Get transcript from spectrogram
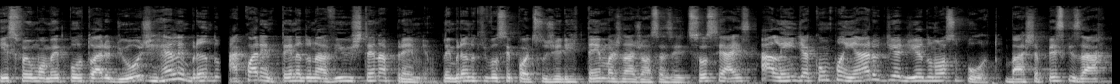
Esse foi o momento portuário de hoje, relembrando a quarentena do navio Stena Premium. Lembrando que você pode sugerir temas nas nossas redes sociais, além de acompanhar o dia a dia do nosso porto. Basta pesquisar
